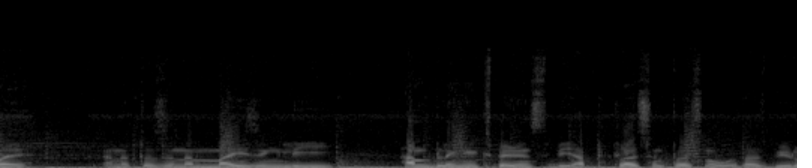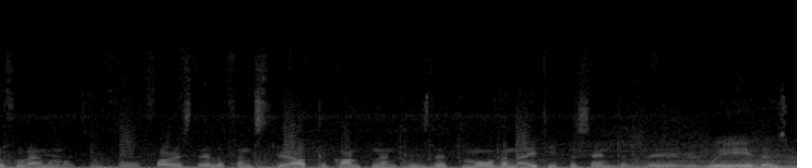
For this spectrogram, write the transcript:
And it was an amazingly humbling experience to be up close and personal with those beautiful animals. For forest elephants throughout the continent is that more than 80% of their where those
